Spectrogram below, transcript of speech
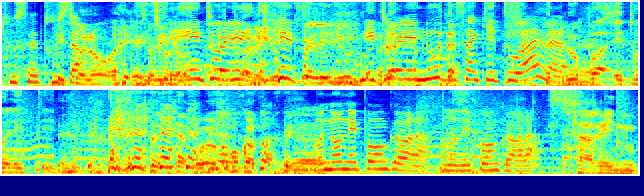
Tout ça, tout ça. Étoilons- étoilez-nous. Étoilez- Étoilez-nous. Étoilez-nous de 5 étoiles. Non pas. Ouais, Pourquoi pas On n'en est pas encore là. On n'en est pas encore là. Starez-nous.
